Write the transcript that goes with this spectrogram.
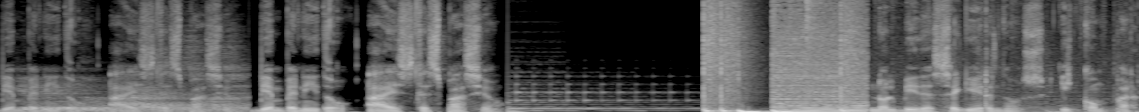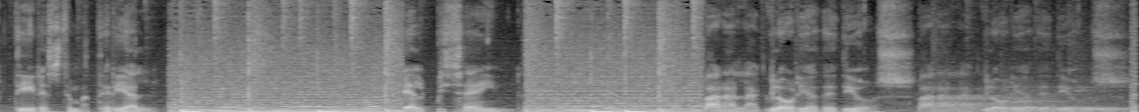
Bienvenido a este espacio. Bienvenido a este espacio. No olvides seguirnos y compartir este material. El Pisein. Para la gloria de Dios. Para la gloria de Dios.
